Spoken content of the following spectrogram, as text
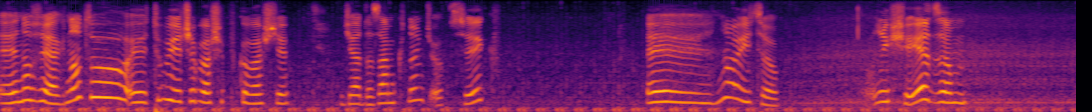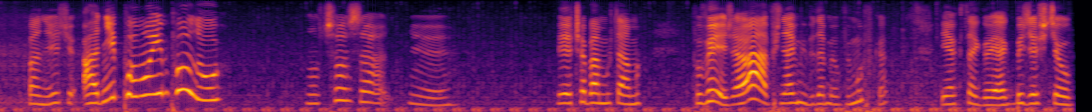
E, no to jak, no to e, tu je trzeba szybko właśnie dziada zamknąć, o cyk. E, no i co? Niech się jedzą. Pan jedzie. A nie po moim polu! No co za... Nie. Wie, trzeba mu tam powiedzieć. A, przynajmniej będę miał wymówkę. Jak tego, jak będzie chciał...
